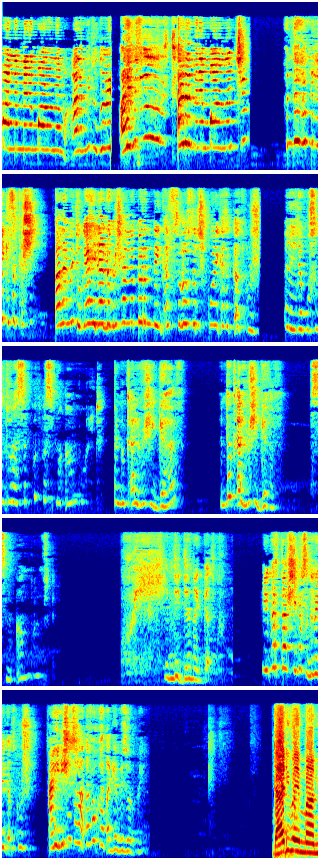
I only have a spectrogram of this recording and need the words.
ማንም ምንም አልሆነም። አለሚቱ ጋር አለሚቱ ጋር ኧረ ምንም አልሆነችም። እንደ ለምን የቀሰቀሽ? አለሚቱ ጋር ሄዳለሁ ብለሽ አልነበር እንዴ? እንቅልፍ ስለወሰድሽ እኮ ነው የቀሰቀስኩሽ። እኔ ደግሞ ስንቱን አሰብኩት። በስመ አብ ወልድ። እንደው ቀልብሽ ይገፈፍ፣ እንደው ቀልብሽ ይገፈፍ። በስመ አብ ወልድ። ውይ እንዴት ደነገጥኩ። ይቅርታ እሺ፣ ካስደነገጥኩሽ አይንሽን ሳላጠፋው ካጠገቤ ዞር በይ። ዳዲ ወይም ማሚ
